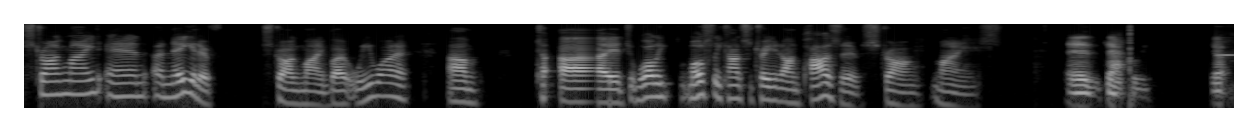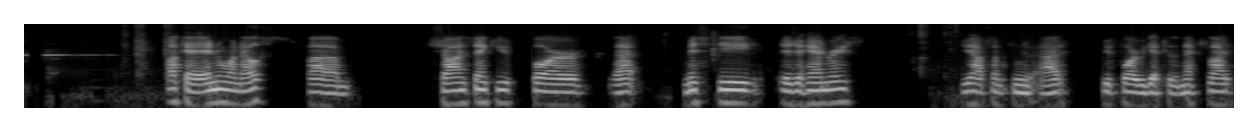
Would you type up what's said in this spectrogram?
strong mind and a negative strong mind. But we want to, um, t- uh, it's well, mostly concentrated on positive strong minds. Exactly. Yep. Okay, anyone else? Um, Sean, thank you for that. Misty, is your hand raised? Do you have something to add before we get to the next slide?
